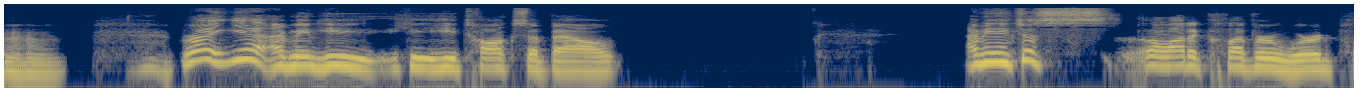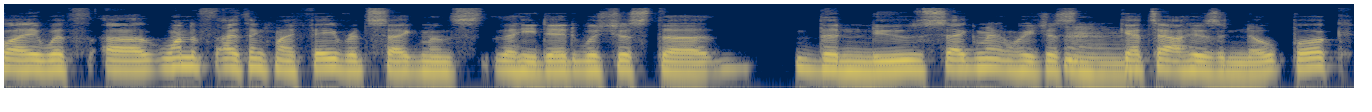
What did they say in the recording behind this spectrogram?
Uh-huh. Right? Yeah. I mean, he he he talks about. I mean, it's just a lot of clever wordplay with uh, one of I think my favorite segments that he did was just the the news segment where he just Mm. gets out his notebook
